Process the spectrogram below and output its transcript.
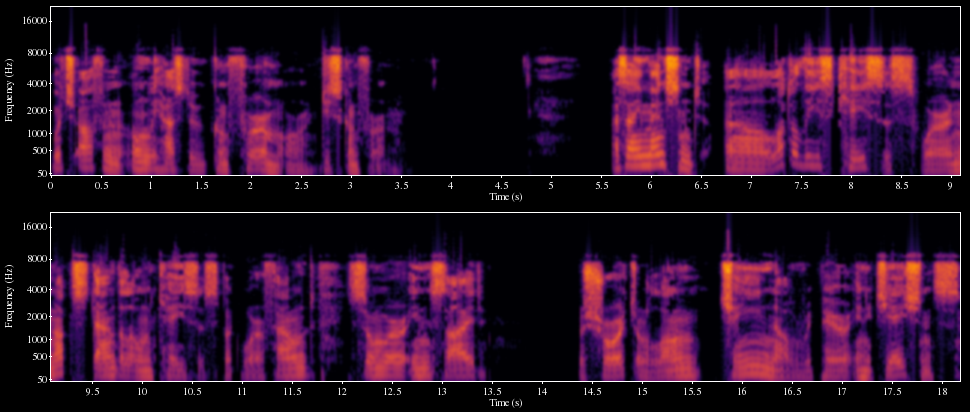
which often only has to confirm or disconfirm. As I mentioned, a lot of these cases were not standalone cases, but were found somewhere inside a short or long chain of repair initiations.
